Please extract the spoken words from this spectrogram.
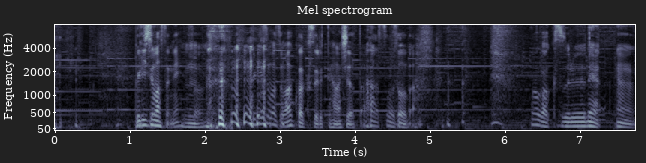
す。クリスマスね、クリスマスワクワクするって話だった。あそうだワクワクするね。うん。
